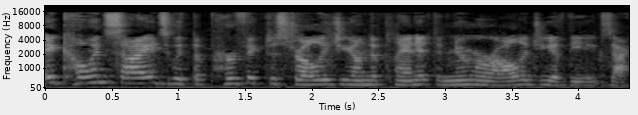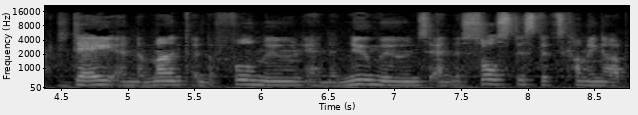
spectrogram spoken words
it coincides with the perfect astrology on the planet, the numerology of the exact day and the month and the full moon and the new moons and the solstice that's coming up.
